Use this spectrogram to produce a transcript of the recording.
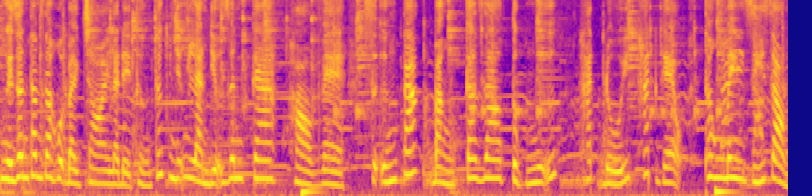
Người dân tham gia hội bài tròi là để thưởng thức những làn điệu dân ca, hò vè, sự ứng tác bằng ca dao tục ngữ, hát đối, hát ghẹo, thông minh dí dỏm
